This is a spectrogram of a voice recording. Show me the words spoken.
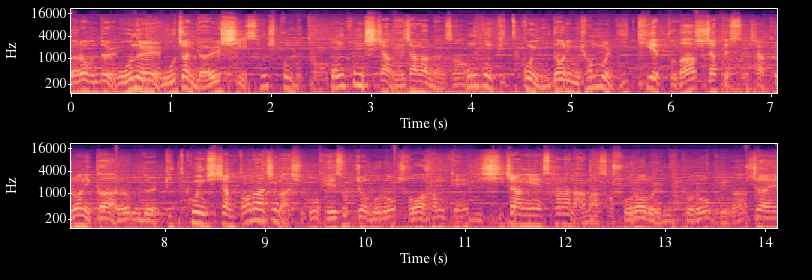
여러분들 오늘 오전 10시 30분부터 홍콩 시장 매장하면서 홍콩 비트코인 이더리움 현물 ETF가 시작됐어요. 자 그러니까 여러분들 비트코인 시장 떠나지 마시고 계속적으로 저와 함께 이 시장에 살아남아서 졸업을 목표로 우리가 투자에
